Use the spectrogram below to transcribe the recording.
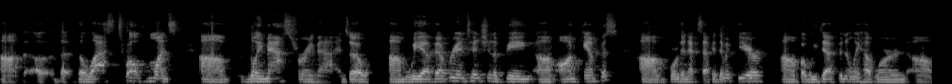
uh, the, uh, the, the, last 12 months um, really mastering that. And so we have every intention of being on campus for the next academic year, but we definitely have learned uh,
